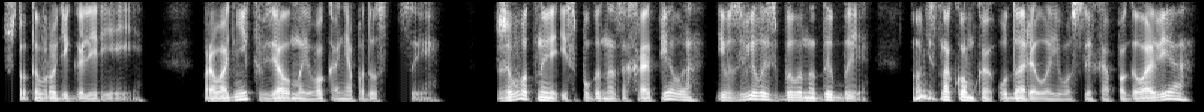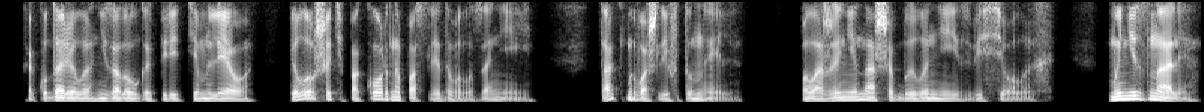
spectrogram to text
что-то вроде галереи. Проводник взял моего коня под узцы. Животное испуганно захрапело и взвилось было на дыбы, но незнакомка ударила его слегка по голове, как ударила незадолго перед тем Лео, и лошадь покорно последовала за ней. Так мы вошли в туннель. Положение наше было не из веселых. Мы не знали,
